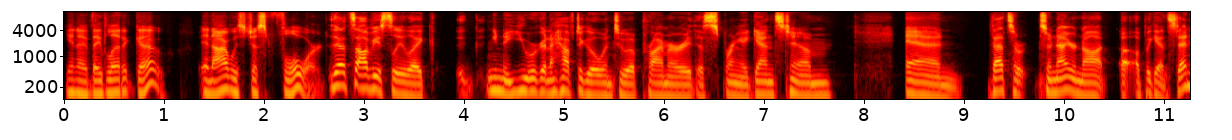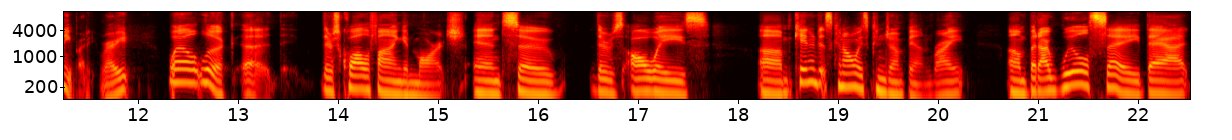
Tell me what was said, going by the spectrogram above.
you know, they let it go. And I was just floored. That's obviously like, you know, you were going to have to go into a primary this spring against him. And that's a, so now you're not uh, up against anybody, right? Well, look, uh, there's qualifying in March. And so there's always, um, candidates can always can jump in, right? Um, but I will say that,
